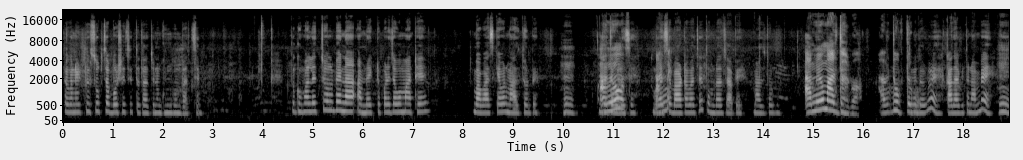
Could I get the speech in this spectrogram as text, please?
তখন একটু চুপচাপ বসেছি, তো তার জন্য ঘুম ঘুম পাচ্ছে। তো ঘুমালে চলবে না, আমরা একটু পরে যাব মাঠে। বাবা আজকে আবার মাছ ধরবে। হুম যেতে বলেছে। বলেছে বারোটা বাজে তোমরা যাবে মাছ ধরবো। আমিও মাছ ধরবো। আমি ডুব তুমি ধরবে? কাদার ভিতর নামবে? হুম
